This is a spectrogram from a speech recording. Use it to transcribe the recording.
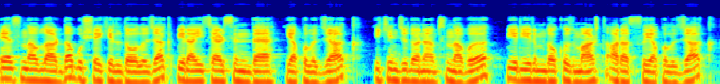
E-sınavlar da bu şekilde olacak. Bir ay içerisinde yapılacak. İkinci dönem sınavı 1-29 Mart arası yapılacak.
